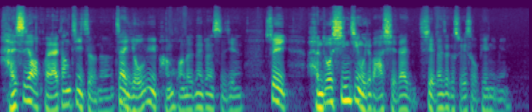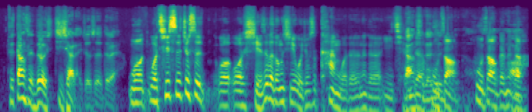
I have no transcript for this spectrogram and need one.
还是要回来当记者呢，在犹豫彷徨的那段时间，所以很多心境我就把它写在写在这个随手篇里面，所以当时你都有记下来，就是对不对？我我其实就是我我写这个东西，我就是看我的那个以前的护照，护照跟那个。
